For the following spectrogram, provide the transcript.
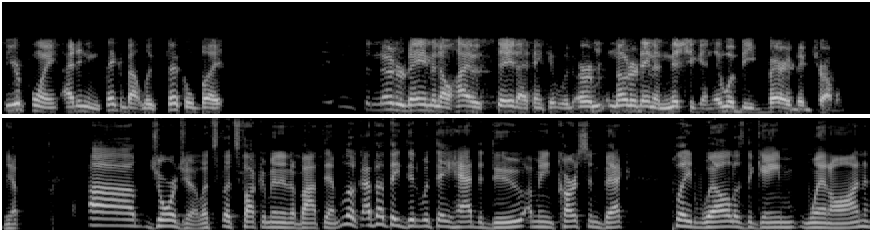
to your point, I didn't even think about Luke Fickell, but they lose to Notre Dame and Ohio State, I think it would, or Notre Dame and Michigan, it would be very big trouble. Yep. Uh, Georgia. Let's let's talk a minute about them. Look, I thought they did what they had to do. I mean, Carson Beck played well as the game went on.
